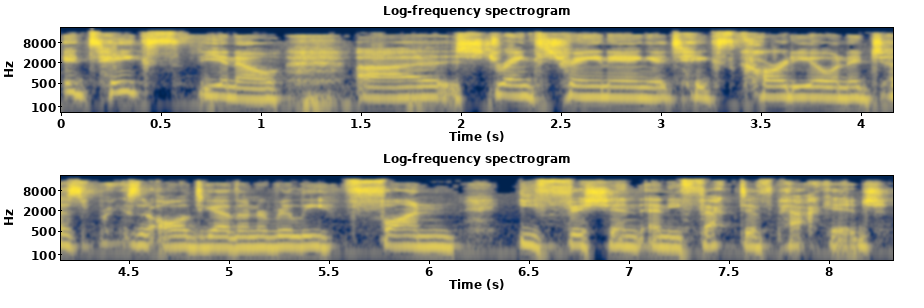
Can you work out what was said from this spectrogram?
it takes you know uh, strength training. It takes cardio, and it just brings it all together in a really fun, efficient, and effective package.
